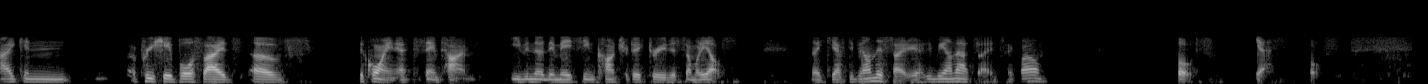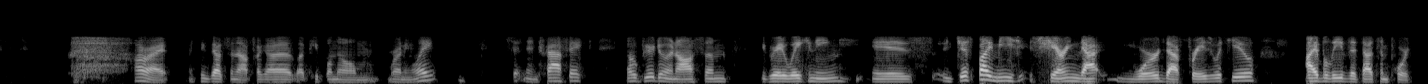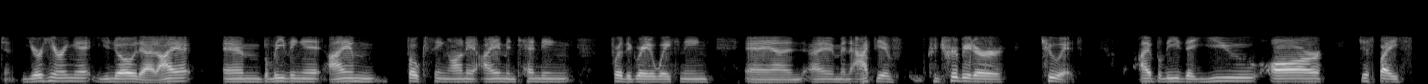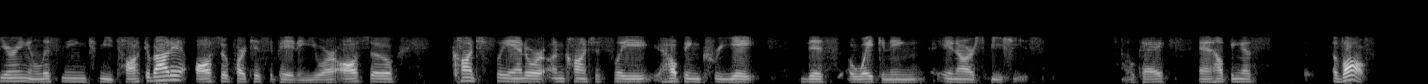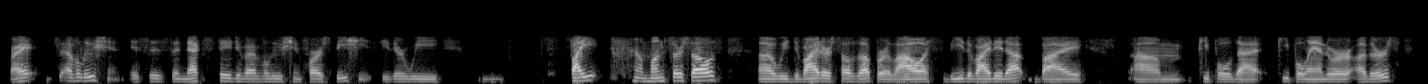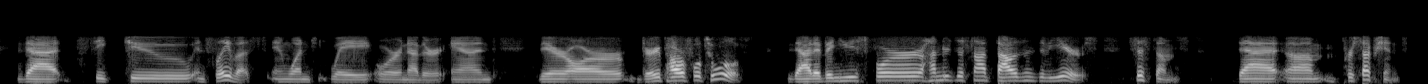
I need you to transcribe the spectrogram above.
I can appreciate both sides of the coin at the same time, even though they may seem contradictory to somebody else. Like you have to be on this side, or you have to be on that side. It's like, well, both. Yes, both. All right. I think that's enough. I gotta let people know I'm running late, sitting in traffic. I hope you're doing awesome. The Great Awakening is just by me sharing that word, that phrase with you, I believe that that's important. You're hearing it, you know that. I am believing it, I am focusing on it, I am intending for the Great Awakening, and I am an active contributor to it. I believe that you are just by hearing and listening to me talk about it also participating. You are also consciously and or unconsciously helping create this awakening in our species okay? And helping us evolve right? It's evolution. This is the next stage of evolution for our species. Either we fight amongst ourselves uh, we divide ourselves up or allow us to be divided up by um, people that people and or others that seek to enslave us in one way or another. And there are very powerful tools that have been used for hundreds, if not thousands of years, systems that um, perceptions,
